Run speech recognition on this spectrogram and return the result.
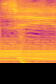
See.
